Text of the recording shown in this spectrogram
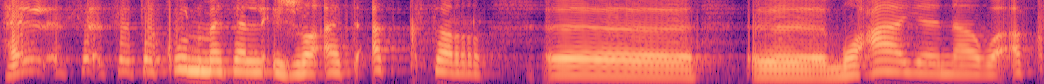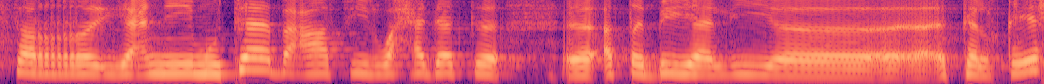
هل ستكون مثلا إجراءات أكثر آه، آه، معاينة وأكثر يعني متابعة في الوحدات آه، الطبية للتلقيح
